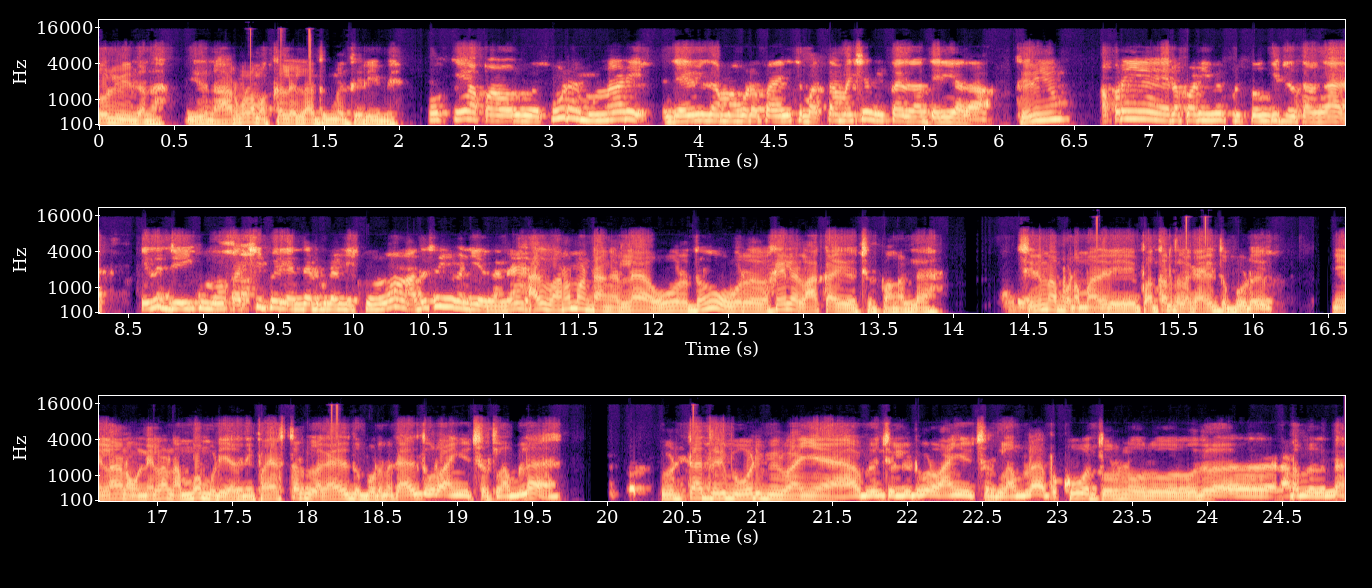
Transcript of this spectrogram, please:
தோல்வி தானே? இது நார்மலா மக்கள் எல்லாத்துக்குமே தெரியுமே. ஓகே அப்ப அவங்க கூட முன்னாடி ஜெயலலிதா அம்மா கூட பயணிச்சு மத்த அமைச்சர்களுக்கு அதெல்லாம் தெரியாதா? தெரியும். அப்புறம் ஏன் எடப்பாடியுமே இப்படி தொங்கிட்டு இருக்காங்க? எது ஜெயிக்குமோ கட்சி பேர் எந்த இடத்துல நிக்குமோ அது செய்ய வேண்டியது தானே அது வரமாட்டாங்கல்ல. ஒவ்வொருத்தரும் ஒவ்வொரு வகையில லாக் ஆகி வச்சிருப்பாங்கல்ல. சினிமா படம் மாதிரி பத்திரத்துல கையெழுத்து போடு. நீ எல்லாம் உன்னையெல்லாம் நம்ப முடியாது. நீ பத்திரத்துல கையெழுத்து போடுன்னு கையெழுத்து கூட வாங்கி வச்சிருக்கலாம்ல. விட்டா திருப்பி ஓடி போயிருவாங்க அப்படின்னு சொல்லிட்டு கூட வாங்கி வச்சிருக்கலாம்ல. இப்ப கூவத்தூர்னு ஒரு இதுல நடந்ததுல்ல.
